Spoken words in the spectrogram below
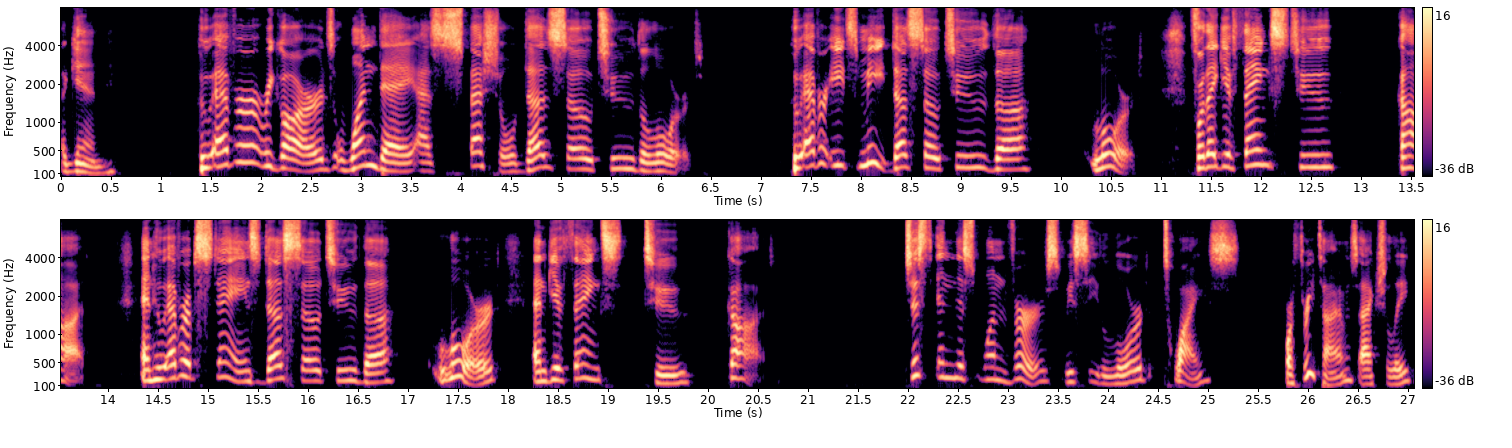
again. Whoever regards one day as special does so to the Lord. Whoever eats meat does so to the Lord, for they give thanks to God. And whoever abstains does so to the Lord and give thanks to God. Just in this one verse, we see Lord twice, or three times actually,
